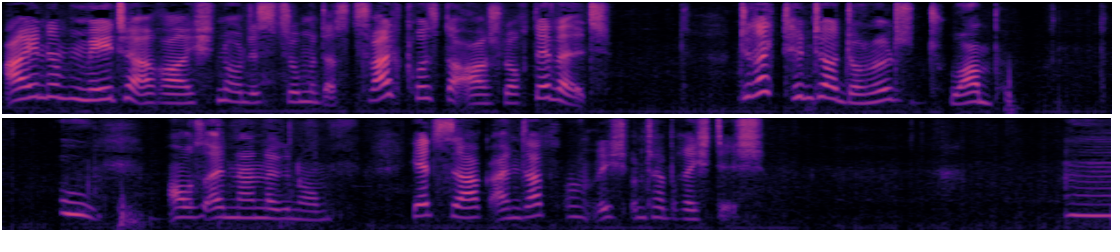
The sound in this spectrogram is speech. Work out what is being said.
einem Meter erreichen und ist somit das zweitgrößte Arschloch der Welt. Direkt hinter Donald Trump. Uh, auseinandergenommen. Jetzt sag einen Satz und ich unterbrech dich. Mm,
